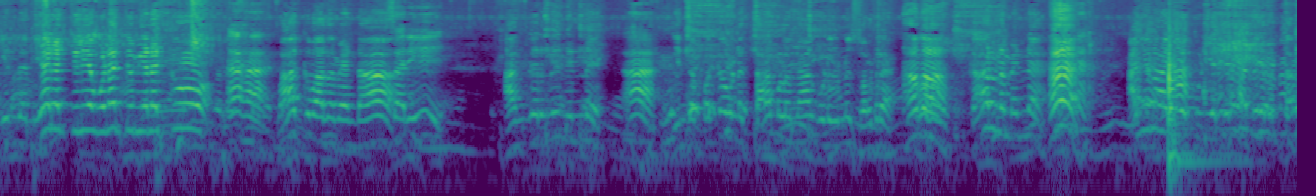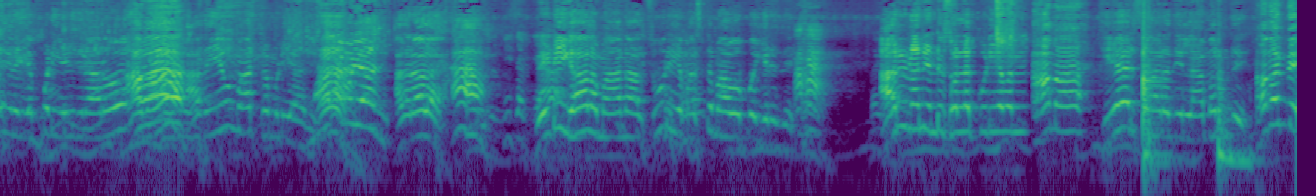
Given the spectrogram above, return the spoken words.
இந்த நேரத்திலே உனக்கும் எனக்கும். வாக்குவாதம் வேண்டாம். சரி. அங்கிருந்து நின்னு. இந்த பக்கம் உன்னை தாம்பலம் தான் கொடுன்னு சொல்றேன். ஆமா. காரணம் என்ன? ஐயனாகியக்கூடிய திருமணத்தின் தலையில எப்படி எழுதினாரோ அதையும் மாற்ற முடியாது. அதனால வெடிகாலம் ஆனால் சூரியன் அஸ்தமாக போகிறது. அருணன் என்று சொல்லக்கூடியவன் ஆமா. தேர் சாரதில் அமர்ந்து அமர்ந்து.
